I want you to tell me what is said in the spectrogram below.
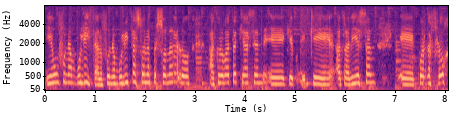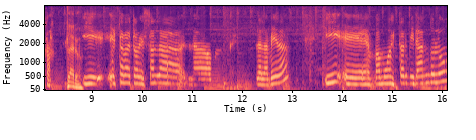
y es un funambulista. Los funambulistas son las personas, los acróbatas que hacen, eh, que, que atraviesan eh, cuerdas flojas. Claro. Y esta va a atravesar la, la, la Alameda y eh, vamos a estar mirándolo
